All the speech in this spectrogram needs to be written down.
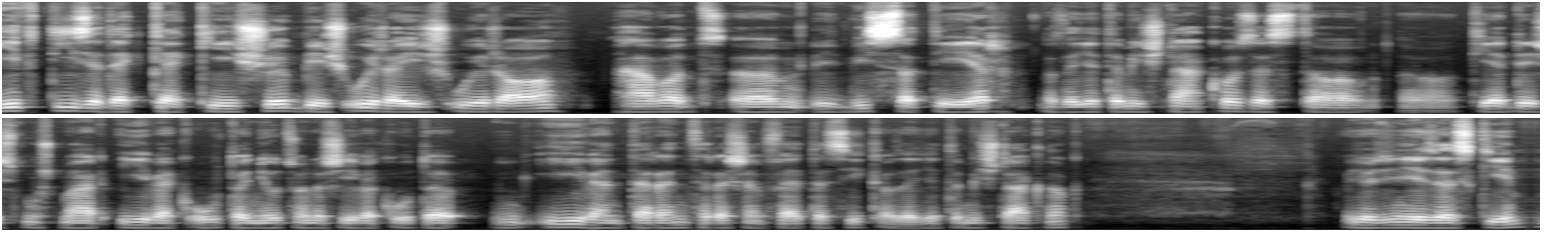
Évtizedekkel később, és újra és újra Hávad um, így visszatér az egyetemistákhoz, ezt a, a kérdést most már évek óta, 80-as évek óta évente rendszeresen felteszik az egyetemistáknak, hogy hogy néz ez ki.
